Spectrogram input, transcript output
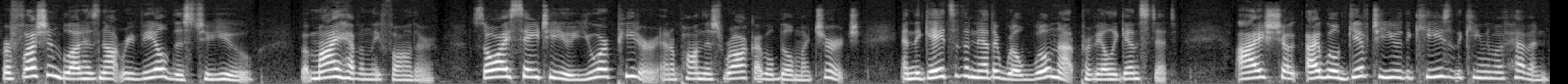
For flesh and blood has not revealed this to you, but my heavenly Father. So I say to you, You are Peter, and upon this rock I will build my church, and the gates of the netherworld will not prevail against it. I shall I will give to you the keys of the kingdom of heaven.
